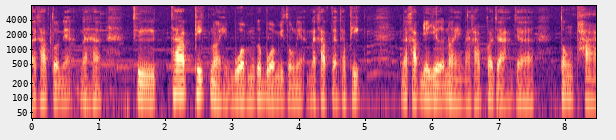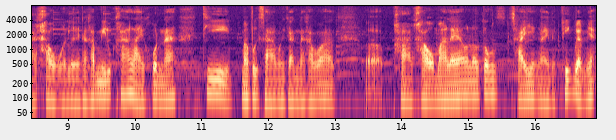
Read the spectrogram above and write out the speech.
นะครับตัวเนี้ยนะฮะ คือถ้าพลิกหน่อยบวมมันก็บวมอยู่ตรงเนี้ยนะครับ แต่ถ้าพลิกนะครับเยอะๆหน่อยนะครับ ก็จะจะต้องผ่าเข่ากันเลยนะครับ มีลูกค้าหลายคนนะที่มาปรึกษาเหมือนกันนะครับว่าผ่าเข่ามาแล้วเราต้องใช้ยังไงเนี่ยพลิกแบบเนี้ย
